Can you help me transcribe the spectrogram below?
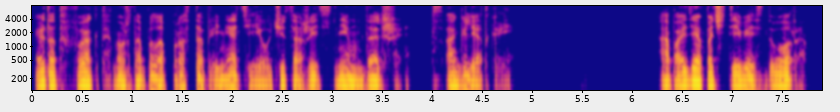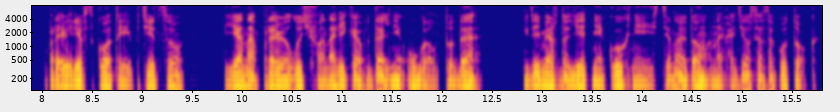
Этот факт нужно было просто принять и учиться жить с ним дальше, с оглядкой. Обойдя почти весь двор, проверив скот и птицу, я направил луч фонарика в дальний угол, туда, где между летней кухней и стеной дома находился закуток.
